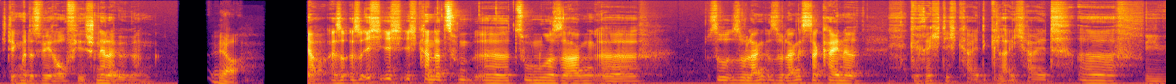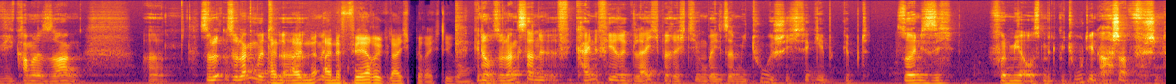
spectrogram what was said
Ich denke mal, das wäre auch viel schneller gegangen. Ja. Ja, also, also ich, ich, ich kann dazu äh, zu nur sagen, äh, so, solange, solange es da keine Gerechtigkeit, Gleichheit, äh, wie, wie kann man das sagen? So, solange mit, ein, äh, mit, eine faire Gleichberechtigung. Genau, solange es da eine, keine faire Gleichberechtigung bei dieser MeToo-Geschichte gibt, sollen die sich von mir aus mit MeToo den Arsch abwischen.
